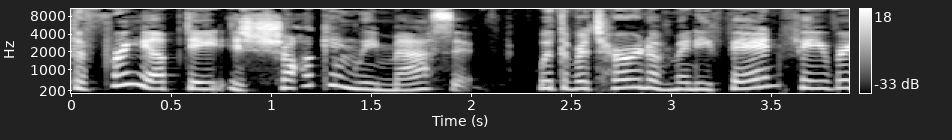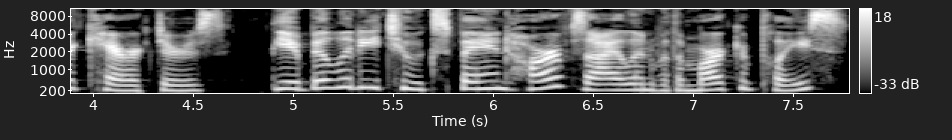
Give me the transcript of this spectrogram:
The free update is shockingly massive, with the return of many fan favorite characters, the ability to expand Harv's Island with a marketplace,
